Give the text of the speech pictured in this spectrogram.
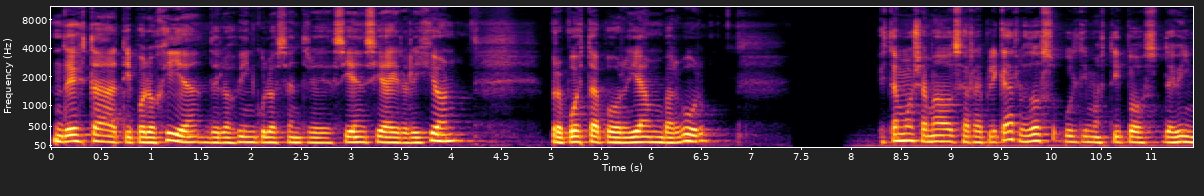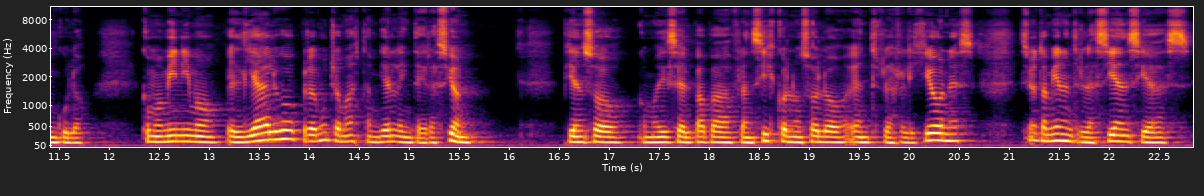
De esta tipología de los vínculos entre ciencia y religión, propuesta por Ian Barbour, estamos llamados a replicar los dos últimos tipos de vínculo, como mínimo el diálogo, pero mucho más también la integración. Pienso, como dice el Papa Francisco, no solo entre las religiones, sino también entre las ciencias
